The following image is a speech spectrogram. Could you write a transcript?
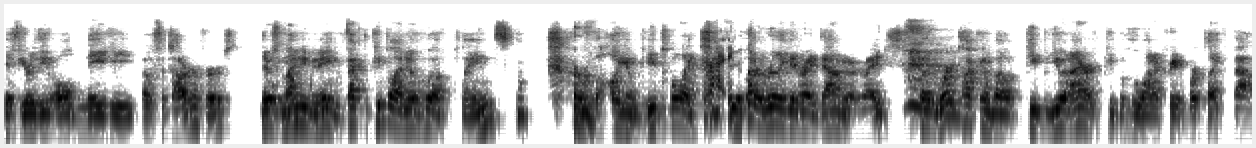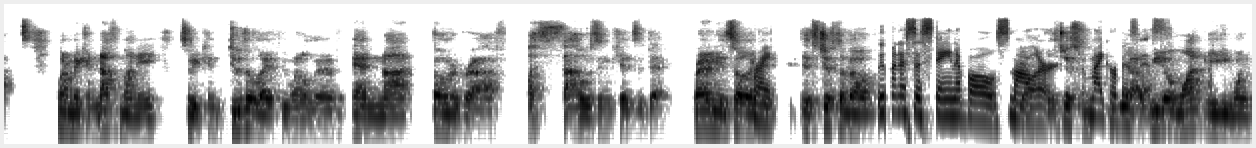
if you're the Old Navy of photographers there's money to be made. In fact, the people I know who have planes are hmm. volume people. Like right. you got to really get right down to it, right? But we're talking about people. You and I are people who want to create work-life balance. Want to make enough money so we can do the life we want to live and not photograph a thousand kids a day. Right. I mean, so like right. it's just about we want a sustainable, smaller, yeah, just micro business. Yeah, we don't want 81,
